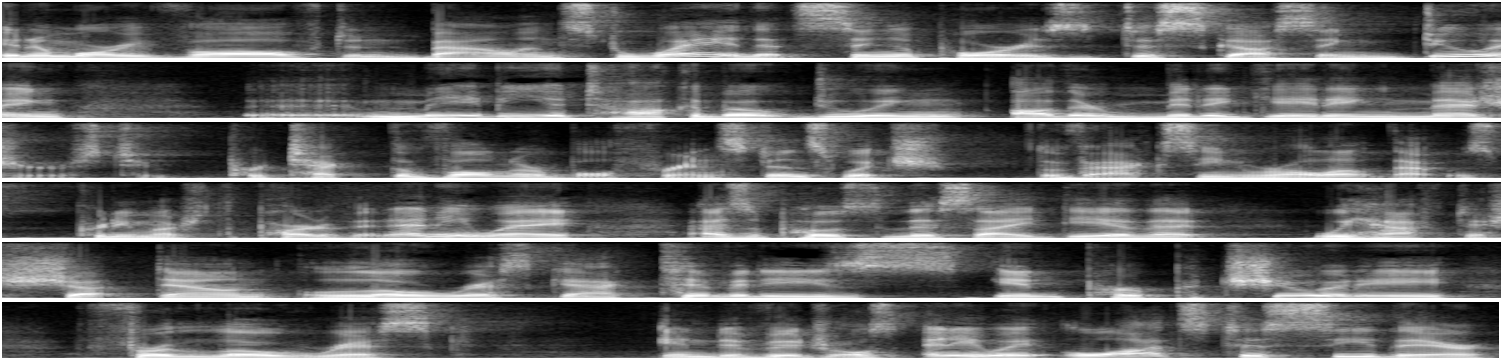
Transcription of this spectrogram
in a more evolved and balanced way that Singapore is discussing doing, uh, maybe you talk about doing other mitigating measures to protect the vulnerable, for instance, which the vaccine rollout, that was pretty much the part of it anyway, as opposed to this idea that we have to shut down low risk activities in perpetuity for low risk individuals. Anyway, lots to see there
